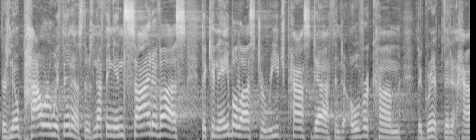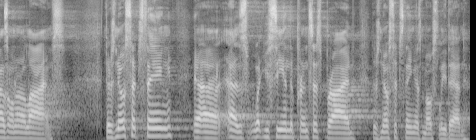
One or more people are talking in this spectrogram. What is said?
there's no power within us. There's nothing inside of us that can enable us to reach past death and to overcome the grip that it has on our lives. There's no such thing uh, as what you see in The Princess Bride. There's no such thing as mostly dead.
